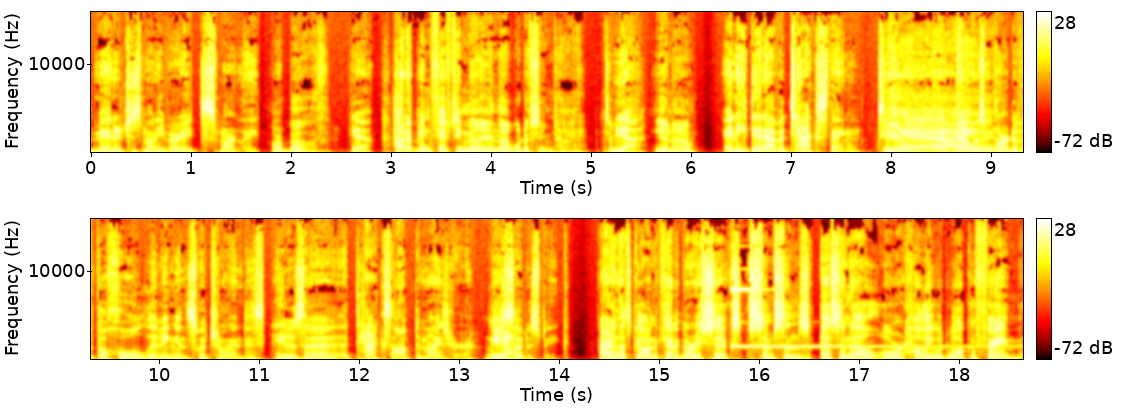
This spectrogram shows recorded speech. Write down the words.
managed his money very smartly. Or both. Yeah, Had it been 50 million, that would have seemed high to me. Yeah. You know? and he did have a tax thing too. Yeah, like that was was- part of the whole living in Switzerland. Is he was a, a tax optimizer, Yeah. so to speak. All right, let's go on to category six Simpsons, SNL, or Hollywood Walk of Fame.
